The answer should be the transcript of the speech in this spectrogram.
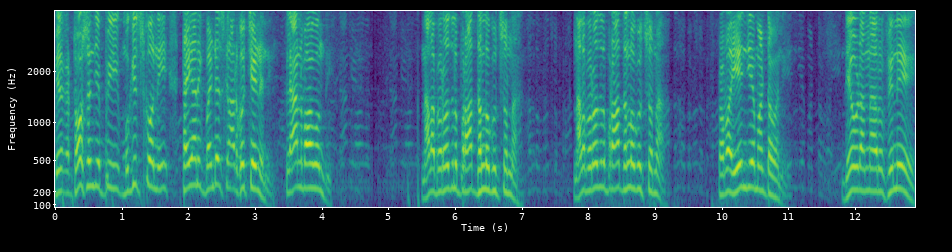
మీరు అక్కడ ట్యూషన్ చెప్పి ముగించుకొని టయానికి బండి వేసుకుని ఆడికి వచ్చేయండి. ప్లాన్ బాగుంది. నలభై రోజులు ప్రార్థనలో కూర్చున్నా. నలభై రోజులు ప్రార్థనలో కూర్చున్నా. ప్రభా ఏం చేయమంటావని? దేవుడు అన్నారు ఫిని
